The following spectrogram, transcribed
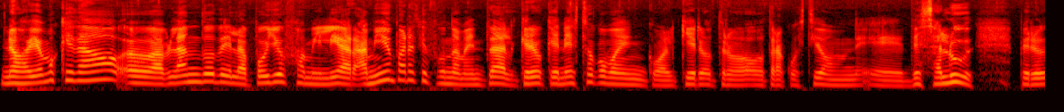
Nos habíamos quedado eh, hablando del apoyo familiar. A mí me parece fundamental, creo que en esto como en cualquier otro, otra cuestión eh, de salud, pero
